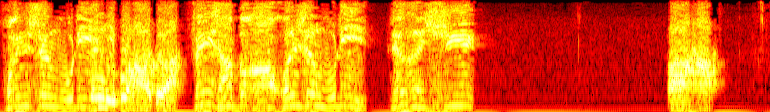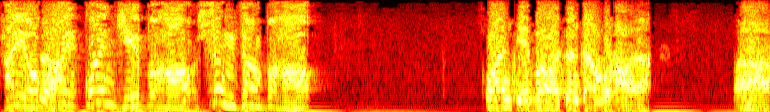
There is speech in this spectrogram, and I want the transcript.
浑身无力，身体不好是吧？非常不好，浑身无力，人很虚，啊哈，还有关关节不好，肾脏不好，关节不好，肾脏不好了，啊，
